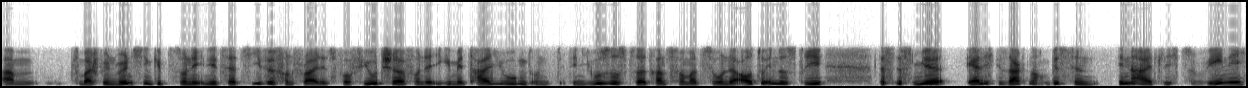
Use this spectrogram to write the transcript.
Ähm, zum Beispiel in München gibt es so eine Initiative von Fridays for Future, von der IG Metalljugend und den Jusos zur Transformation der Autoindustrie. Das ist mir ehrlich gesagt noch ein bisschen inhaltlich zu wenig.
